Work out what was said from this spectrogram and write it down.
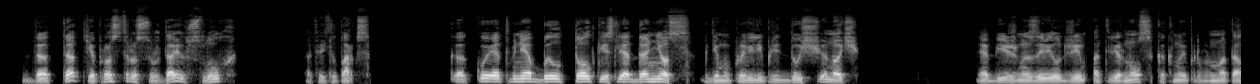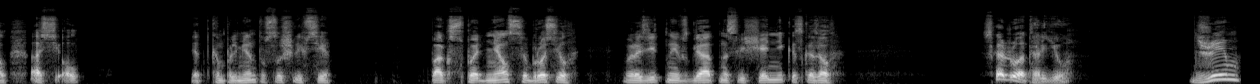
— Да так, я просто рассуждаю вслух, — ответил Паркс. — Какой от меня был толк, если я донес, где мы провели предыдущую ночь? Обиженно заявил Джим, отвернулся к окну и пробормотал. — Осел! Этот комплимент услышали все. Паркс поднялся, бросил выразительный взгляд на священника и сказал — Схожу отолью. Джим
